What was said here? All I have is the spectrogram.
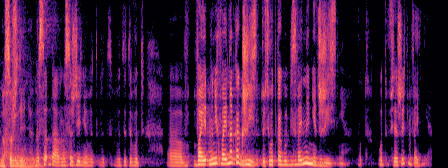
насаждение. да? Наса- да, насаждение вот, вот, вот этой вот... э, вой- у них война как жизнь. То есть вот как бы без войны нет жизни. Вот, вот вся жизнь в войне.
